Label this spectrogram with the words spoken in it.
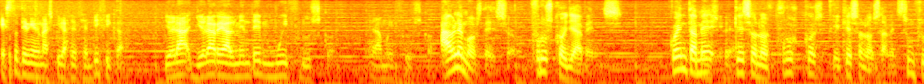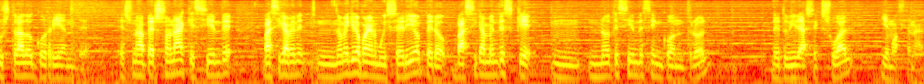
esto tiene que tener una explicación científica. Yo era, yo era realmente muy frusco, era muy frusco. Hablemos de eso. Frusco Javens. Cuéntame Espera. qué son los fruscos y qué son los es Javens. un frustrado corriente. Es una persona que siente, básicamente, no me quiero poner muy serio, pero básicamente es que mm, no te sientes en control de tu vida sexual y emocional.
